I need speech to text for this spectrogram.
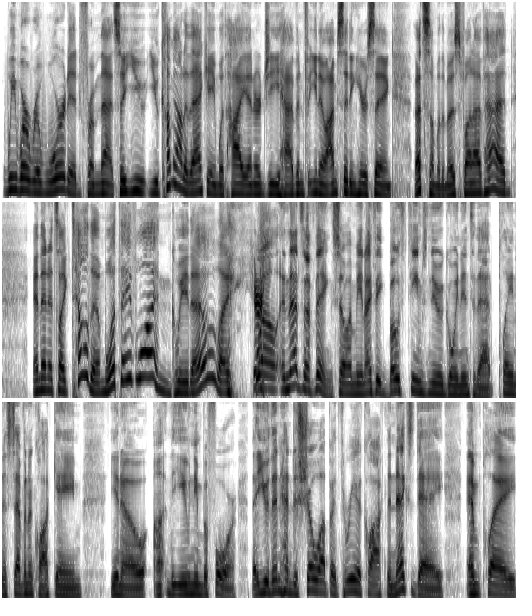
we were rewarded from that. So you you come out of that game with high energy, having you know I'm sitting here saying that's some of the most fun I've had, and then it's like tell them what they've won, Guido. Like well, and that's the thing. So I mean, I think both teams knew going into that playing a seven o'clock game. You know, uh, the evening before that, you then had to show up at three o'clock the next day and play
